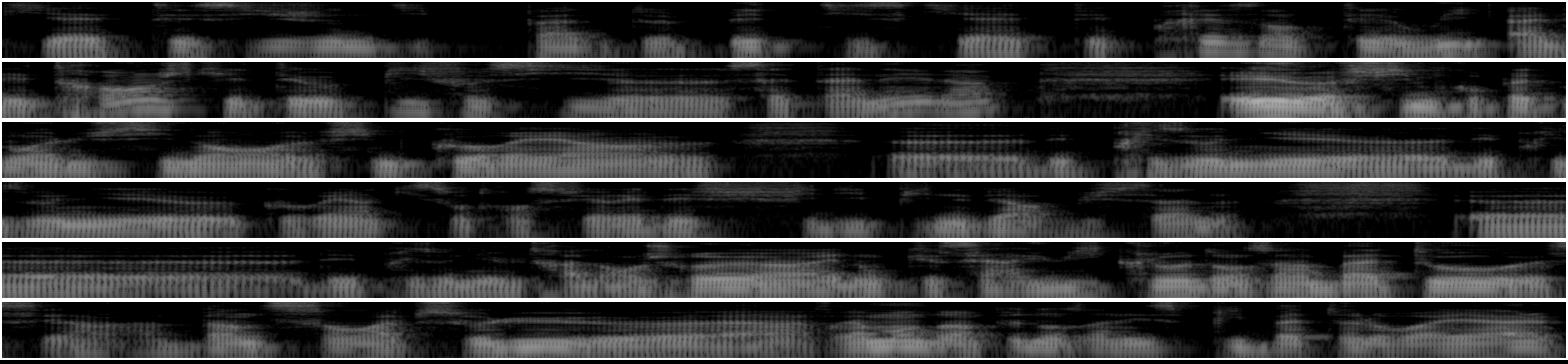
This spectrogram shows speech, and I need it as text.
qui a été, si je ne dis pas de bêtises, qui a été présenté, oui, à l'étrange, qui était au PIF aussi cette année là, et un film complètement hallucinant, film coréen, des prisonniers, des prisonniers coréens qui sont transférés des Philippines vers Busan, des prisonniers ultra dangereux, hein, et donc c'est un huis clos dans un bateau, c'est un bain de sang absolu, vraiment un peu dans un esprit battle royale.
